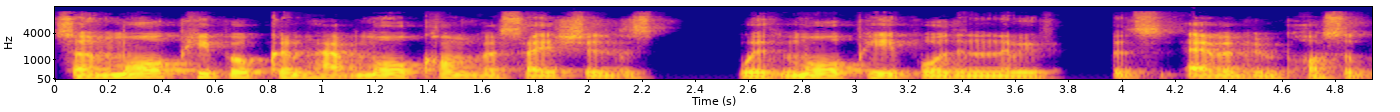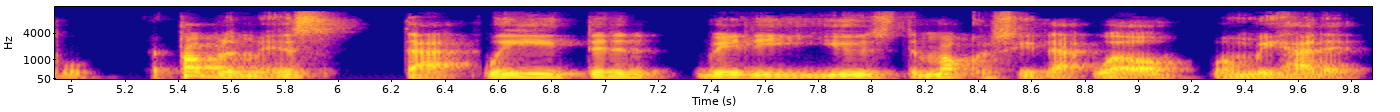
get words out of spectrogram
So more people can have more conversations with more people than we've it's ever been possible. The problem is that we didn't really use democracy that well when we had it.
